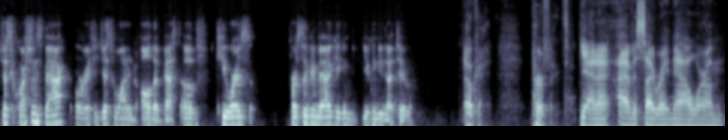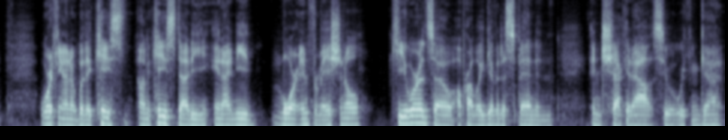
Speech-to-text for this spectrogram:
just questions back, or if you just wanted all the best of keywords for a sleeping bag, you can you can do that too. Okay, perfect. Yeah, and I, I have a site right now where I'm working on it with a case on a case study, and I need more informational keywords. So I'll probably give it a spin and and check it out, see what we can get.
